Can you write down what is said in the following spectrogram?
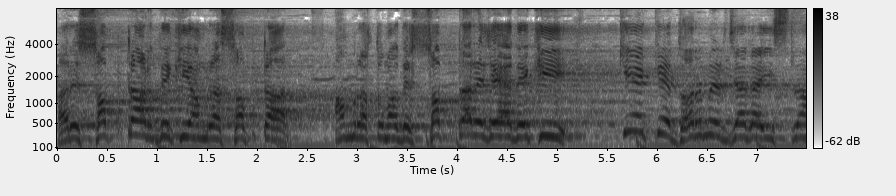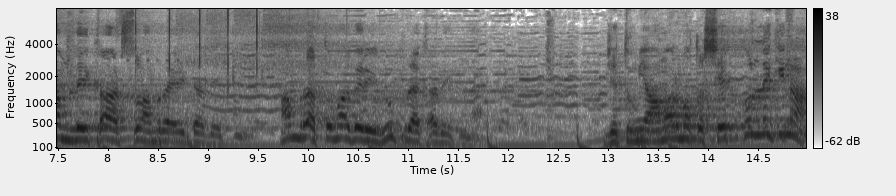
আরে সফটওয়্যার দেখি আমরা সফটওয়্যার। আমরা তোমাদের সফটওয়্যারে যা দেখি। কে কে ধর্মের জায়গায় ইসলাম লেখা আসছো আমরা এটা দেখি। আমরা তোমাদের এই রূপরেখা দেখি না। যে তুমি আমার মতো শেখ করলে কি না?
